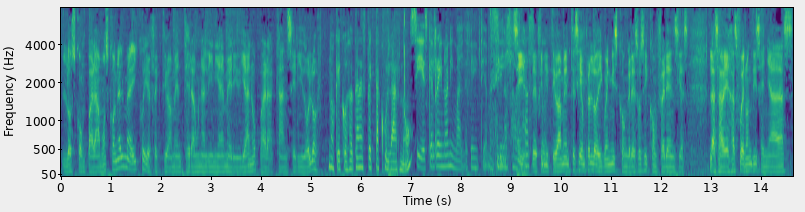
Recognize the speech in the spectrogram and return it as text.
los comparamos con el médico y efectivamente era una línea de meridiano para cáncer y dolor. No, qué cosa tan espectacular, ¿no? Sí, es que el reino animal, definitivamente. Sí. las Sí, abejas. definitivamente siempre lo digo en mis congresos y conferencias. Las abejas fueron diseñadas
